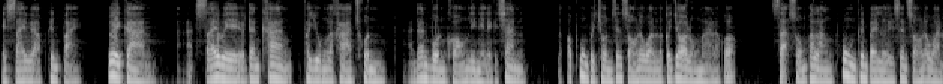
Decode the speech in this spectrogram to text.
ในไซด์เวย์อัพขึ้นไป ด้วยการไซด์เวย์ด้านข้างพยุงราคาชนด้านบนของ linear regression แล้วก็พุ่งไปชนเส้น2และวัน แล้วก็ย่อลงมาแล้วก็ สะสมพลังพุ่งขึ้นไปเลยเส้น 2 และวัน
